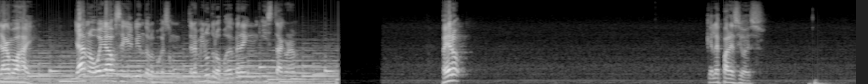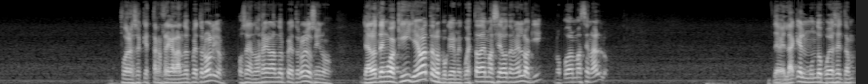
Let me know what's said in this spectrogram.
Mira cómo vas ahí. Ya no voy a seguir viéndolo porque son tres minutos, lo pueden ver en Instagram. Pero, ¿qué les pareció eso? Por eso es que están regalando el petróleo. O sea, no regalando el petróleo, sino ya lo tengo aquí, llévatelo porque me cuesta demasiado tenerlo aquí. No puedo almacenarlo. De verdad que el mundo puede ser tan,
